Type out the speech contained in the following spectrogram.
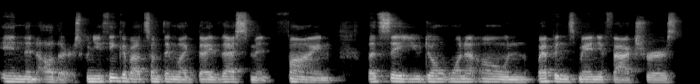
in than others. When you think about something like divestment fine. Let's say you don't want to own weapons manufacturers.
